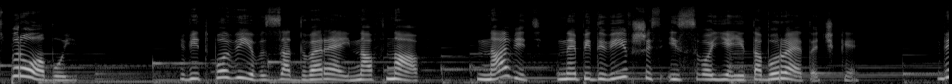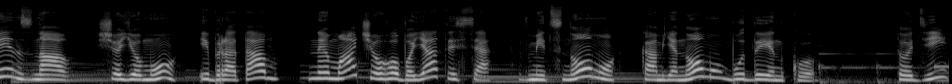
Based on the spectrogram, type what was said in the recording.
Спробуй, відповів з-за дверей наф-наф, навіть не підвівшись із своєї табуреточки. Він знав, що йому і братам нема чого боятися в міцному кам'яному будинку. Тоді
